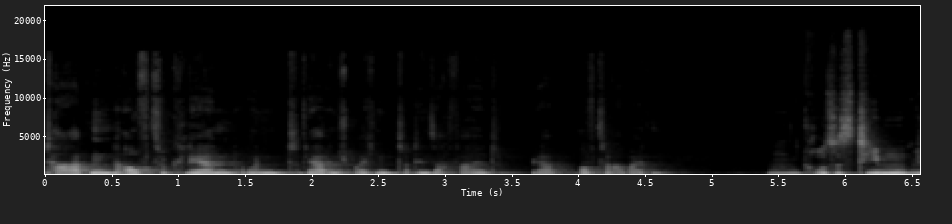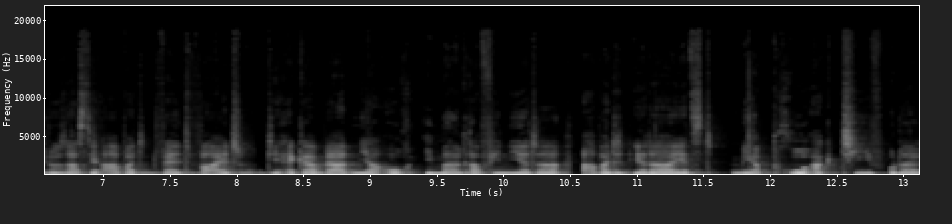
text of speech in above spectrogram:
Taten aufzuklären und ja entsprechend den Sachverhalt ja, aufzuarbeiten. Ein großes Team, wie du sagst, ihr arbeitet weltweit. Die Hacker werden ja auch immer raffinierter. Arbeitet ihr da jetzt mehr proaktiv oder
